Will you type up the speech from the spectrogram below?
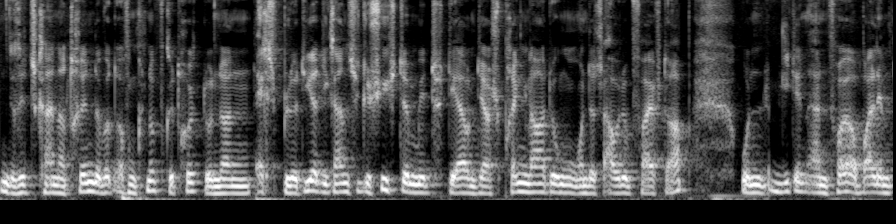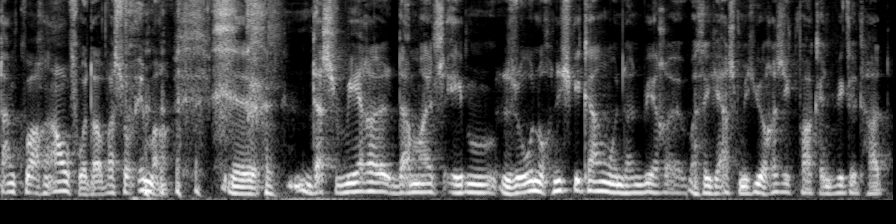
da sitzt keiner drin, da wird auf den Knopf gedrückt und dann explodiert die ganze Geschichte mit der und der Sprengladung und das Auto pfeift ab und geht in einen Feuerball im Tankwagen auf oder was auch immer. Äh, das wäre damals eben so noch nicht gegangen und dann wäre, was sich erst mit Jurassic Park entwickelt hat,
